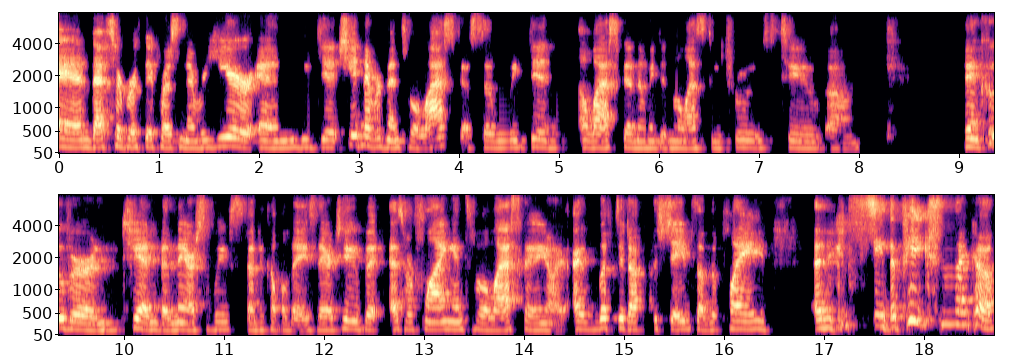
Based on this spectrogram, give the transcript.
and that's her birthday present every year. And we did, she had never been to Alaska. So we did Alaska and then we did an Alaskan cruise to um, Vancouver and she hadn't been there. So we spent a couple days there too. But as we're flying into Alaska, you know, I, I, lifted up the shades of the plane and you can see the peaks. And I go,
